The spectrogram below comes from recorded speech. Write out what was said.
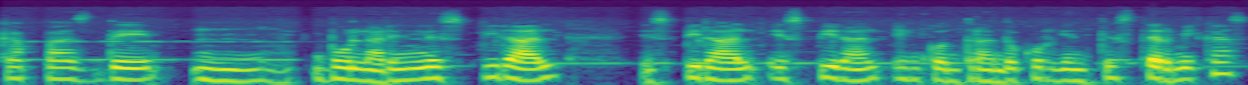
capaz de mm, volar en espiral, espiral, espiral, encontrando corrientes térmicas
